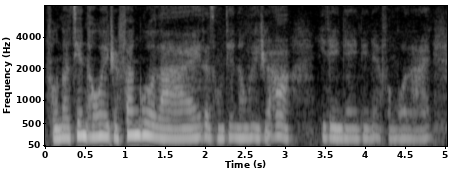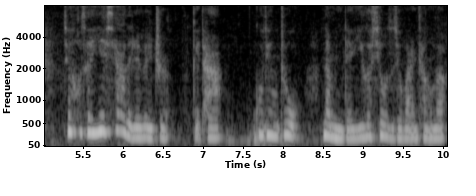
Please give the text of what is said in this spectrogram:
缝到肩头位置翻过来，再从肩头位置啊一点一点一点点缝过来，最后在腋下的这位置给它固定住，那么你的一个袖子就完成了。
